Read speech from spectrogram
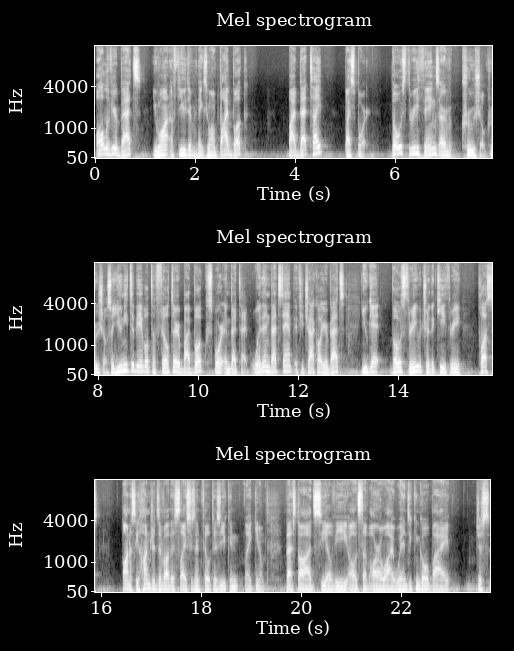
all of your bets. You want a few different things. You want by book, by bet type, by sport. Those three things are crucial, crucial. So you need to be able to filter by book, sport, and bet type. Within BetStamp, if you track all your bets, you get those three, which are the key three, plus honestly hundreds of other slicers and filters you can like, you know, best odds, CLV, all that stuff, ROI wins. You can go by just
